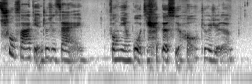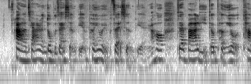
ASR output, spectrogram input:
触发点，就是在逢年过节 的时候，就会觉得啊，家人都不在身边，朋友也不在身边，然后在巴黎的朋友，他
